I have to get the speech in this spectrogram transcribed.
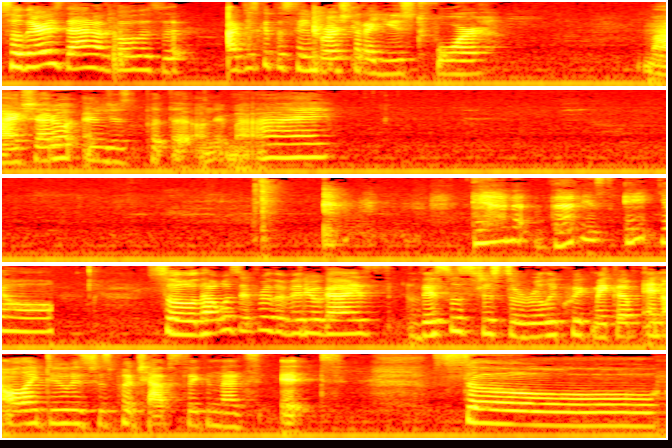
So there is that. I'll go with the, I just get the same brush that I used for my eyeshadow and just put that under my eye. And that is it, y'all. So that was it for the video guys. This was just a really quick makeup and all i do is just put chapstick and that's it. So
